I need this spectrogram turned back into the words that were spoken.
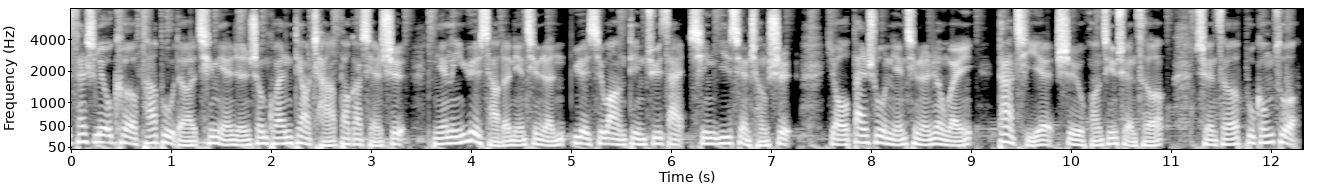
三十六氪发布的青年人生观调查报告显示年龄越小的年轻人越希望定居在新一线城市。有半数年轻人认为大企业是黄金选择选择不工作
